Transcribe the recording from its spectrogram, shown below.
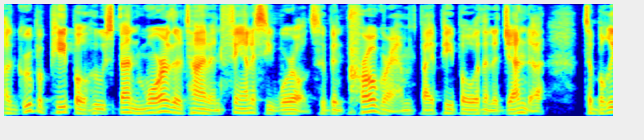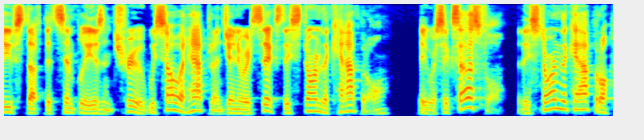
a group of people who spend more of their time in fantasy worlds, who've been programmed by people with an agenda to believe stuff that simply isn't true. We saw what happened on January 6th. They stormed the Capitol. They were successful. They stormed the Capitol.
